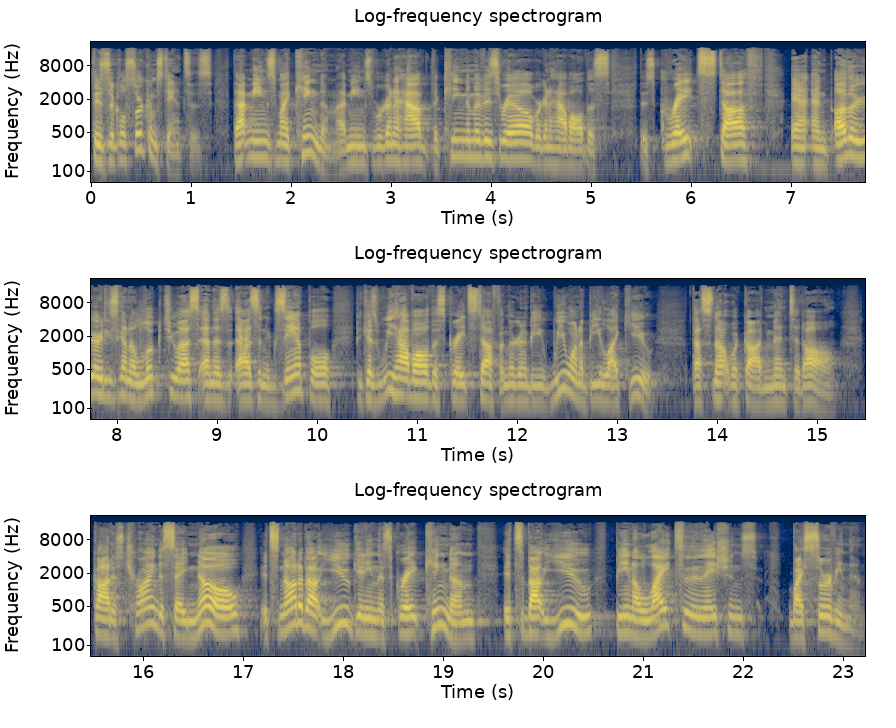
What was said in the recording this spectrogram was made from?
physical circumstances. That means my kingdom. That means we're going to have the kingdom of Israel. We're going to have all this, this great stuff. And, and everybody's going to look to us and as, as an example because we have all this great stuff and they're going to be, we want to be like you. That's not what God meant at all. God is trying to say, no, it's not about you getting this great kingdom. It's about you being a light to the nations by serving them,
